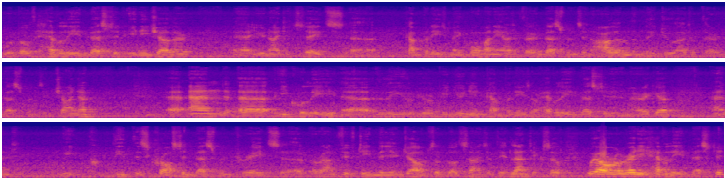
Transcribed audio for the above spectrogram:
We're both heavily invested in each other. Uh, United States uh, companies make more money out of their investments in Ireland than they do out of their investments in China. Uh, and uh, equally, uh, the European Union companies are heavily invested in America and we, this cross investment creates uh, around 15 million jobs on both sides of the Atlantic. So we are already heavily invested.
